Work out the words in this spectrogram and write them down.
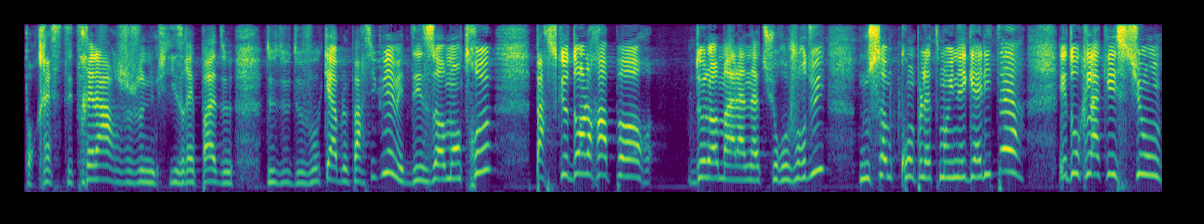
pour rester très large, je n'utiliserai pas de, de, de, vocable particulier, mais des hommes entre eux, parce que dans le rapport de l'homme à la nature aujourd'hui, nous sommes complètement inégalitaires. Et donc la question,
